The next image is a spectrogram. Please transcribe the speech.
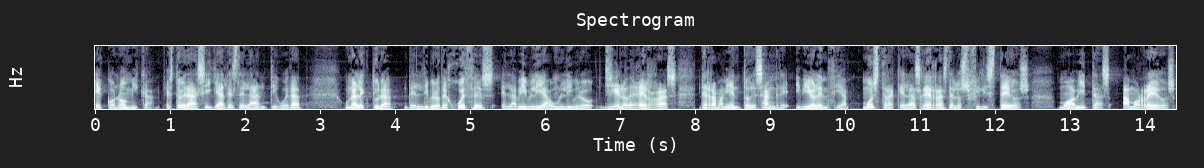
económica. Esto era así ya desde la antigüedad. Una lectura del libro de jueces en la Biblia, un libro lleno de guerras, derramamiento de sangre y violencia, muestra que las guerras de los filisteos, moabitas, amorreos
